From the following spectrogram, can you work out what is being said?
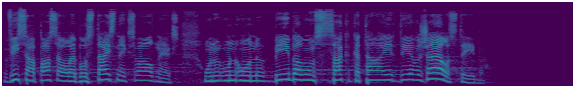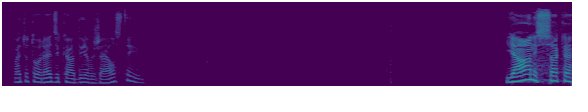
visā pasaulē būs taisnīgs valdnieks. Un, un, un Bībele mums saka, ka tā ir Dieva žēlastība. Vai tu to redzi kā Dieva žēlastību? Jānis saka,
